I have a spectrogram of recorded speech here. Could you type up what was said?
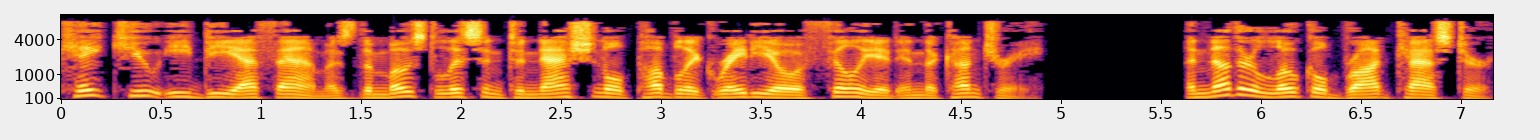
KQED-FM is the most listened to national public radio affiliate in the country. Another local broadcaster,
